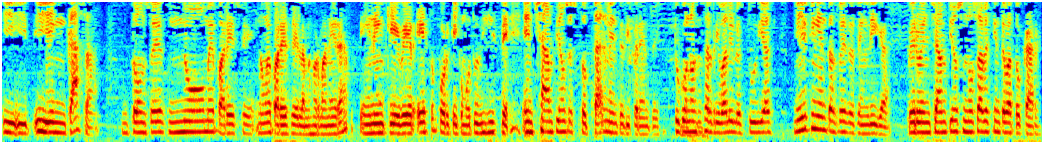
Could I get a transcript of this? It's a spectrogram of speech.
y, y, en casa. Entonces no me parece, no me parece la mejor manera. Tienen que ver esto porque como tú dijiste, en Champions es totalmente diferente. Tú conoces al rival y lo estudias 1500 veces en liga pero en Champions no sabes quién te va a tocar.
